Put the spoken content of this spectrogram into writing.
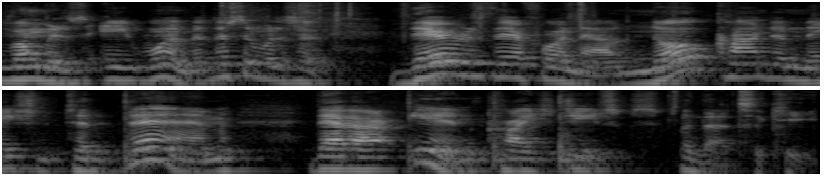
Romans 8 1, but listen to what it says. There is therefore now no condemnation to them that are in Christ Jesus. And that's the key.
